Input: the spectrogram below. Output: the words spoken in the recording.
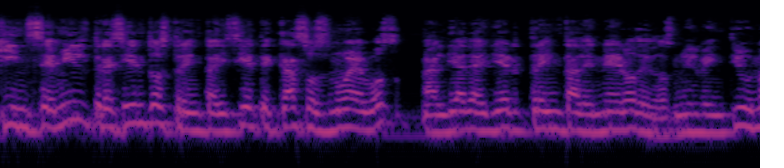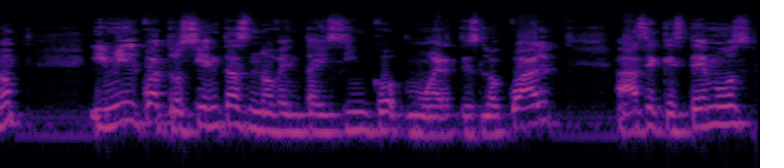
15.337 casos nuevos al día de ayer 30 de enero de 2021 y 1.495 muertes, lo cual hace que estemos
